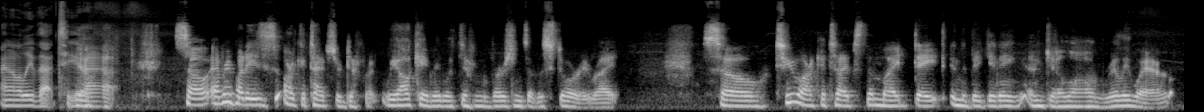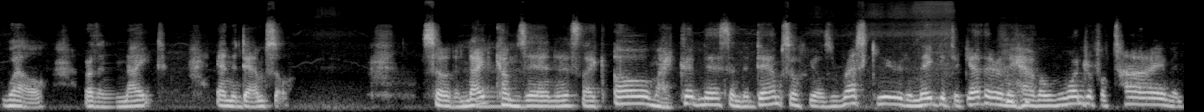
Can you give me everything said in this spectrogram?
I'm going to leave that to you. Yeah. So everybody's archetypes are different. We all came in with different versions of the story, right? So, two archetypes that might date in the beginning and get along really well are the knight and the damsel. So the knight mm. comes in and it's like, oh my goodness. And the damsel feels rescued and they get together and they have a wonderful time and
